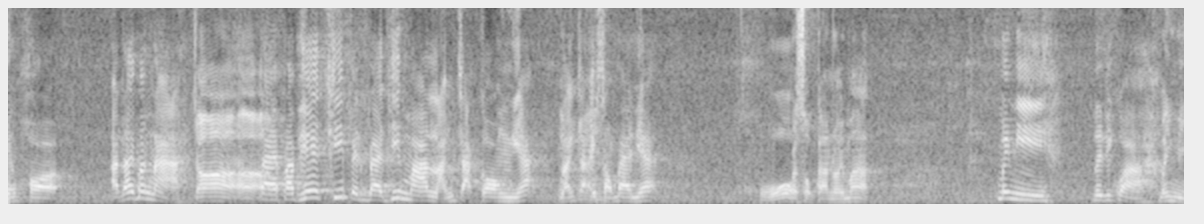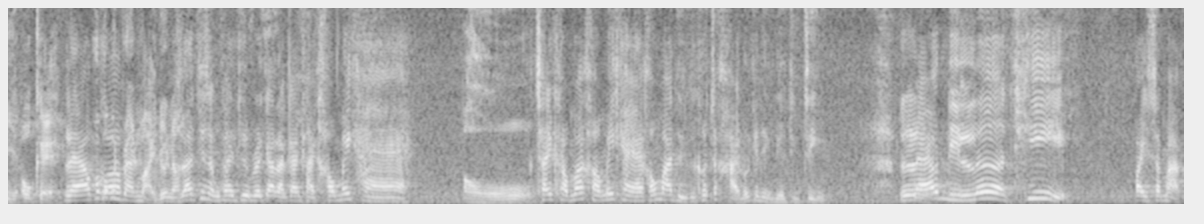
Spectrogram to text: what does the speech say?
ยังพออะได้บ้างนาอ่าอ่าแต่ประเภทที่เป็นแบรนด์ที่มาหลังจากกองเนี้ย หลังจากไอ้สองแบรนด์เนี้ยโหประสบการณ์น้อยมาก ไม่มีเลยดีกว่า ไม่มีโอเค แล้วเพราะก็เป็นแบรนด์ใหม่ด้วยนะ และที่สำคัญคือบริการหลังการขายเขาไม่แคร์ โอ้ใช้คำว่าเขาไม่แคร์เขามาถึงคือเขาจะขายรถกันอย่างเดียวจริง ๆ แล้วดีลเลอร์ที่ไปสมัคร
